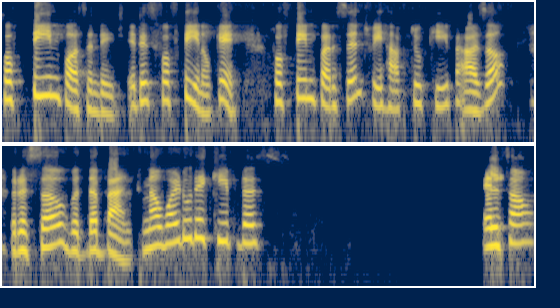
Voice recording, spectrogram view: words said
15 percentage. It is 15, okay? 15 percent we have to keep as a reserve with the bank. Now, why do they keep this? Elsa,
